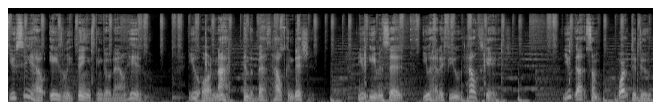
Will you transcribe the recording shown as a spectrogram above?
you see how easily things can go downhill. You are not in the best health condition. You even said you had a few health scares. You got some work to do.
